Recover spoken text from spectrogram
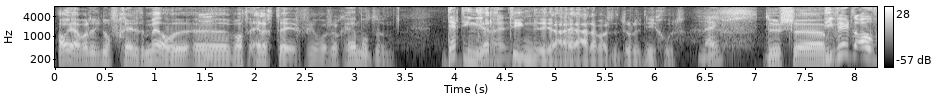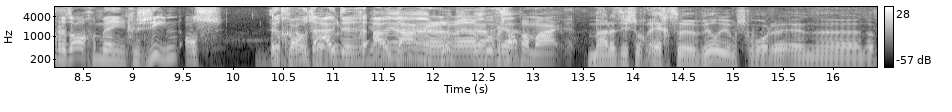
oh ja, wat ik nog vergeten te melden. Hmm. Wat erg tegenviel was ook Hamilton. 13 Dertiende, ja, ja, dat was natuurlijk niet goed. Nee. Dus, ehm, Die werd over het algemeen gezien als de grote Ja, ja, uitdager klopt. eh, Ja, voor ja. Verstappen. Maar maar het is toch echt eh, Williams geworden. En eh, dat,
